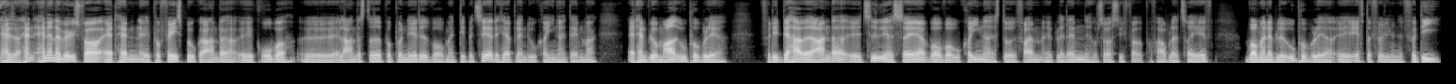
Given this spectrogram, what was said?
altså, han, han er nervøs for, at han øh, på Facebook og andre øh, grupper øh, eller andre steder på, på nettet, hvor man debatterer det her blandt ukrainer i Danmark, at han blev meget upopulær. Fordi det har været andre øh, tidligere sager, hvor, hvor ukrainer er stået frem, øh, blandt andet hos os i, på Fagbladet 3F, hvor man er blevet upopulær øh, efterfølgende, fordi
